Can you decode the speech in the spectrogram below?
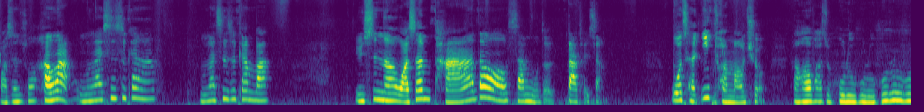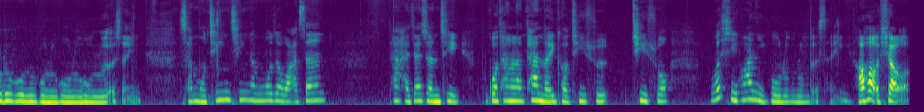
瓦森说：“好啦，我们来试试看啊，我们来试试看吧。”于是呢，瓦森爬到山姆的大腿上，窝成一团毛球，然后发出呼噜呼噜呼噜呼噜呼噜呼噜呼噜呼噜的声音。山姆轻轻的摸着瓦森，他还在生气，不过他叹了一口气说：“气说，我喜欢你呼噜噜的声音，好好笑哦。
